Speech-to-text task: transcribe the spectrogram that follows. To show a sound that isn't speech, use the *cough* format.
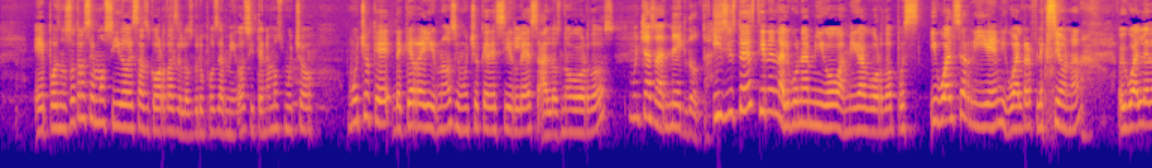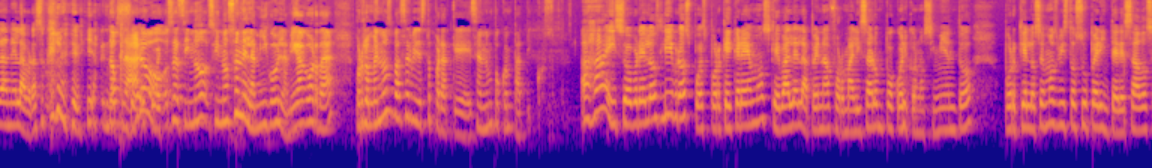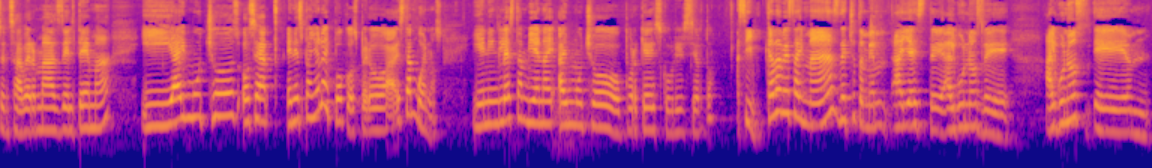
Eh, pues nosotros hemos sido esas gordas de los grupos de amigos y tenemos mucho, mucho que, de qué reírnos y mucho que decirles a los no gordos. Muchas anécdotas. Y si ustedes tienen algún amigo o amiga gordo, pues igual se ríen, igual *laughs* reflexionan, o igual le dan el abrazo que le debían. No, claro, o sea, si no, si no son el amigo la amiga gorda, por lo menos va a servir esto para que sean un poco empáticos. Ajá, y sobre los libros, pues porque creemos que vale la pena formalizar un poco el conocimiento, porque los hemos visto súper interesados en saber más del tema, y hay muchos, o sea, en español hay pocos, pero ah, están buenos. Y en inglés también hay, hay mucho por qué descubrir, ¿cierto? Sí, cada vez hay más. De hecho, también hay este algunos de algunos eh,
